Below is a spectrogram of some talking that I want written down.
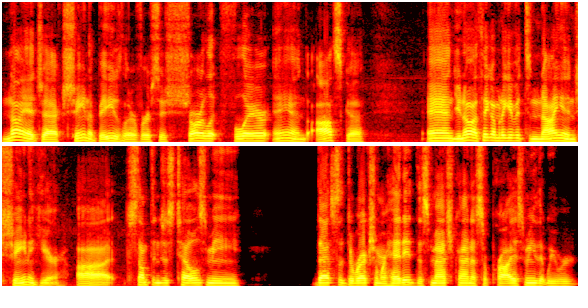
Nia Jax, Shayna Baszler versus Charlotte Flair and Asuka. And you know, I think I'm gonna give it to Nia and Shayna here. Uh, something just tells me that's the direction we're headed. This match kind of surprised me that we were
